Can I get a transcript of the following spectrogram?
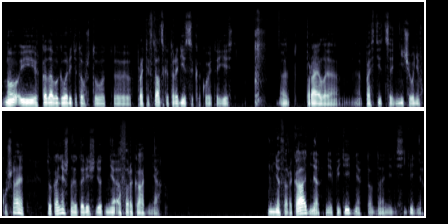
ну и когда вы говорите о том, что вот э, в протестантской традиции какой-то есть э, правило поститься ничего не вкушая, то, конечно, это речь идет не о 40 днях. Не о 40 днях, не о 5 днях, там, да, не о 10 днях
